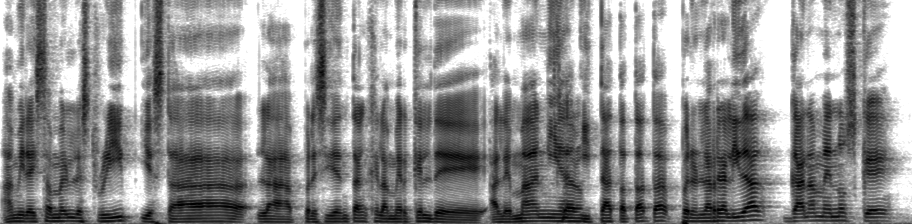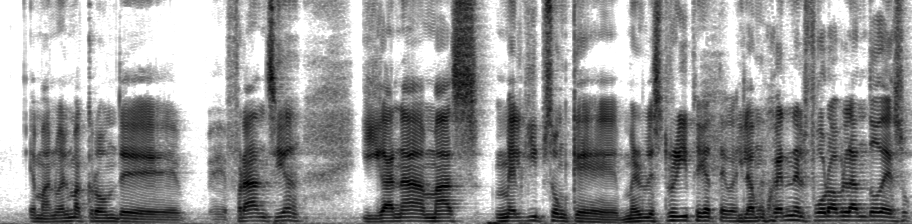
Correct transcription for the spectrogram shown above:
ah, mira, ahí está Meryl Streep y está la presidenta Angela Merkel de Alemania Claro. y ta, ta, ta, ta, pero en la realidad gana menos que Emmanuel Macron de eh, Francia y gana más Mel Gibson que Meryl Streep. Fíjate, güey. Y la mujer en el foro hablando de eso,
